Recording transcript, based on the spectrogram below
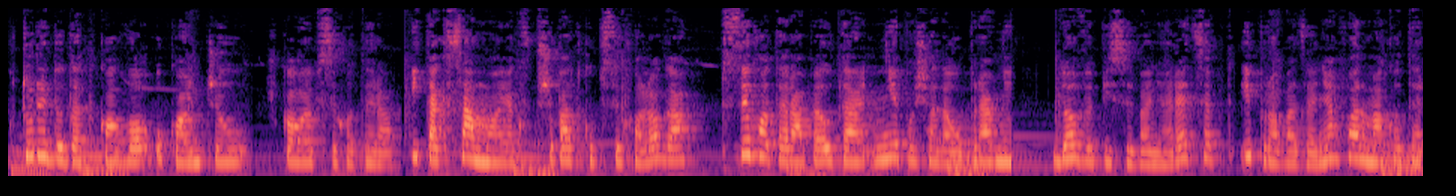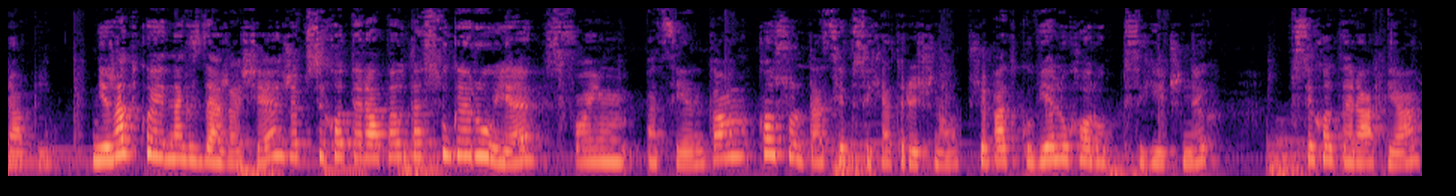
który dodatkowo ukończył szkołę psychoterapii. I tak samo jak w przypadku psychologa, psychoterapeuta nie posiada uprawnień do wypisywania recept i prowadzenia farmakoterapii. Nierzadko jednak zdarza się, że psychoterapeuta sugeruje swoim pacjentom konsultację psychiatryczną. W przypadku wielu chorób psychicznych psychoterapia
